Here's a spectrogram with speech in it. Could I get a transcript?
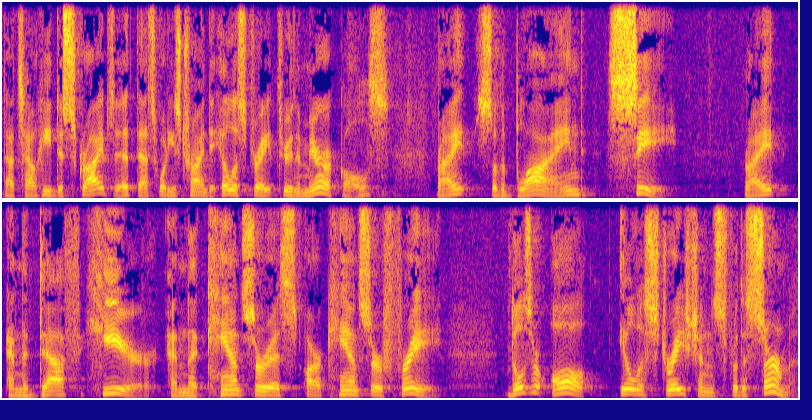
That's how he describes it. That's what he's trying to illustrate through the miracles, right? So the blind see right? And the deaf hear, and the cancerous are cancer free. Those are all illustrations for the sermon,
